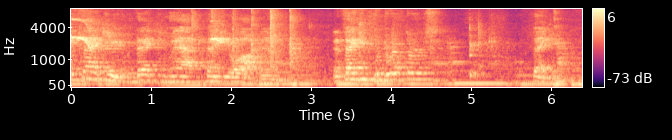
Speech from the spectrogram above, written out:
Thank you. Thank you, Matt. Thank you a lot, man. And thank you for Drifters. Thank you.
